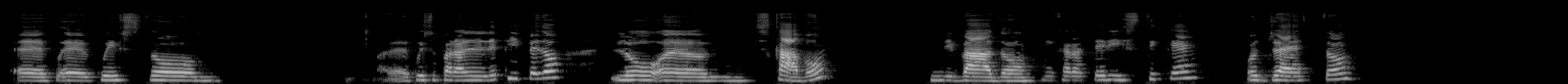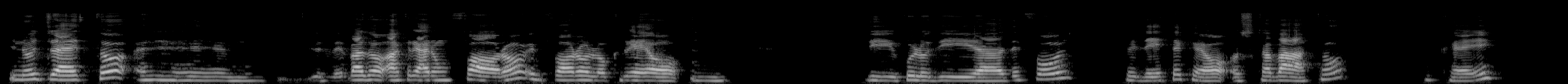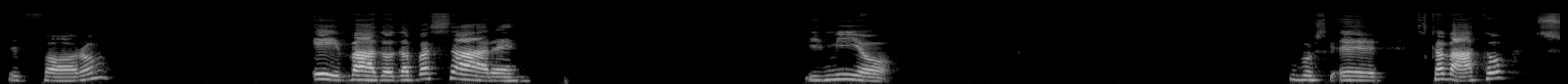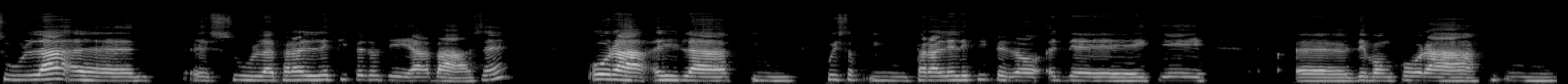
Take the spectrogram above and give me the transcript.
eh, eh, questo, eh, questo parallelepipedo lo ehm, scavo, quindi vado in caratteristiche, oggetto, in oggetto eh, vado a creare un foro, il foro lo creo mh, mm, di quello di uh, default vedete che ho scavato ok il foro e vado ad abbassare il mio cubo eh, scavato sulla eh, eh, sul parallelepipedo di base ora il, mm, questo mm, parallelepipedo de, che eh, devo ancora mh, mm,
